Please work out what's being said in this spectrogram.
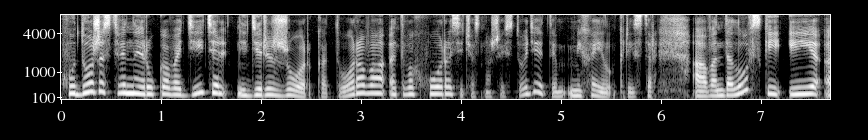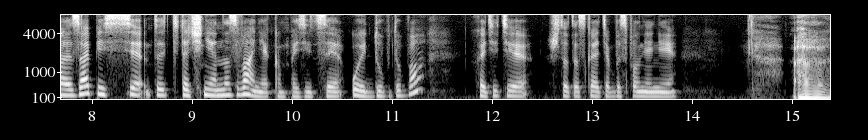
художественный руководитель и дирижер которого этого хора сейчас в нашей студии, это Михаил Кристер Вандаловский, и э, запись, точнее название композиции «Ой, дуб-дуба». Хотите что-то сказать об исполнении а,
